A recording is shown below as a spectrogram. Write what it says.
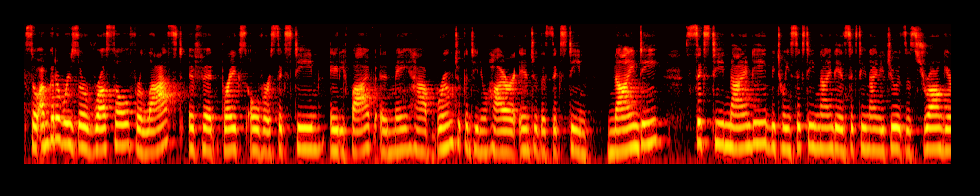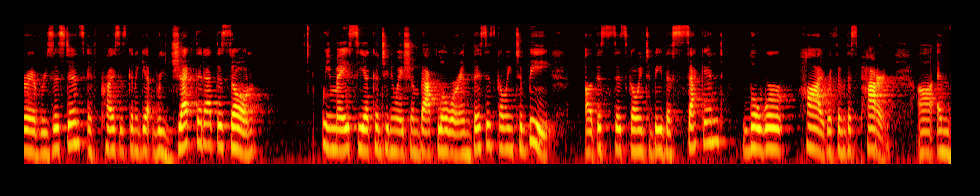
so I'm gonna reserve Russell for last. If it breaks over 1685, it may have room to continue higher into the 1690. 1690 between 1690 and 1692 is a strong area of resistance. If price is gonna get rejected at this zone, we may see a continuation back lower, and this is going to be uh, this is going to be the second lower high within this pattern. Uh, and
